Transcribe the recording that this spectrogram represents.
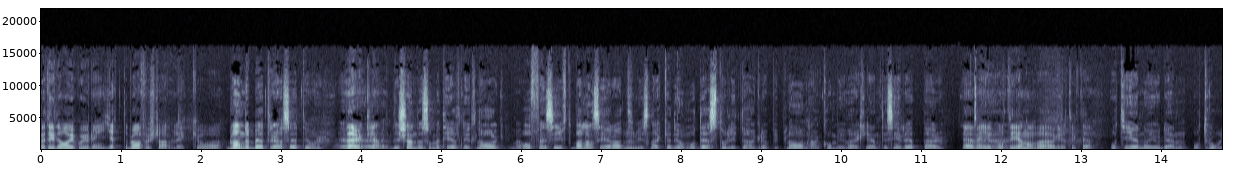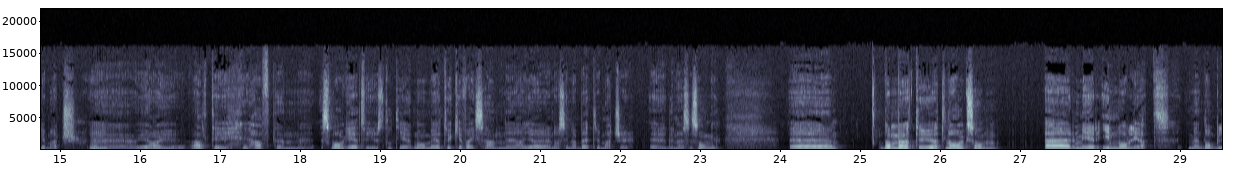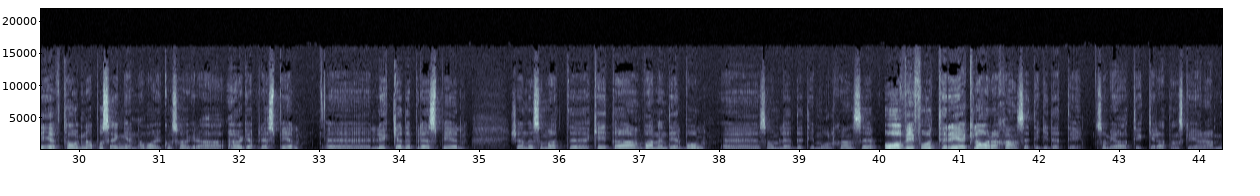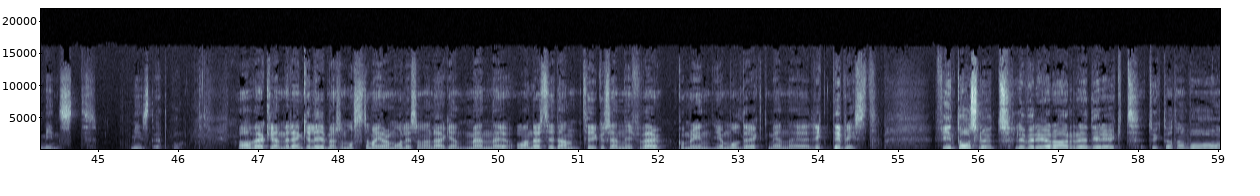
jag tyckte AIK gjorde en jättebra första halvlek. Och, Bland det bättre jag sett i år. Eh, Verkligen. Det kändes som ett helt nytt lag. Offensivt balanserat. Mm. Vi snackade ju om Modesto lite högre upp i plan. Han kom ju verkligen till sin rätt där. även Eh. Otieno var högre tyckte jag. Otieno gjorde en otrolig match. Mm. Eh, Jag har ju alltid haft en svaghet för just Otieno. Men jag tycker faktiskt han, eh, han gör en av sina bättre matcher eh, den här säsongen. Eh, De möter ju ett lag som är mer inoljat. Men de blev tagna på sängen av AIKs högra, höga pressspel. Eh, lyckade pressspel. Kändes som att eh, Keita vann en del boll eh, som ledde till målchanser. Och vi får tre klara chanser till Guidetti som jag tycker att han ska göra minst, minst ett på. Ja, verkligen. Med den kalibern så måste man göra mål i sådana lägen. Men eh, å andra sidan, Tykosen nyförvärv, kommer in, gör mål direkt med en eh, riktig brist. Fint avslut, levererar direkt. Tyckte att han var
